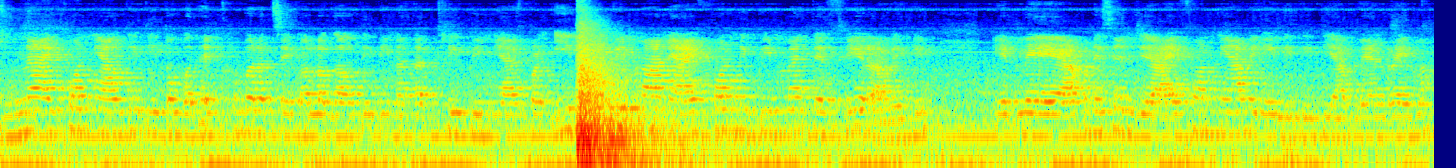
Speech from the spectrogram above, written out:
જૂના આઈફોનની આવતી હતી તો બધાય ખબર જ છે કે અલગ આવતી હતી નતા થ્રી પિનની આવે. પણ ઈ થ્રી પિનમાં અને આઈફોનની પિનમાં તે ફેર આવે છે. એટલે આપણે છે ને જે આઈફોનની આવે એ લીધી હતી આ પેન ડ્રાઈવમાં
